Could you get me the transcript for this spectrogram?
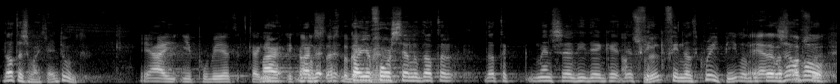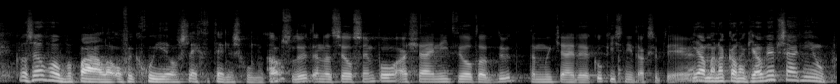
Dat is wat jij doet. Ja, je, probeert. Kijk, maar, ik kan, maar kan je voorstellen dat er, dat er mensen die denken: dat ik vind dat creepy. Want ik, wil zelf wel, ik wil zelf wel bepalen of ik goede of slechte tennisschoenen koop. Absoluut, en dat is heel simpel. Als jij niet wilt dat het doet, dan moet jij de cookies niet accepteren. Ja, maar dan kan ik jouw website niet op.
